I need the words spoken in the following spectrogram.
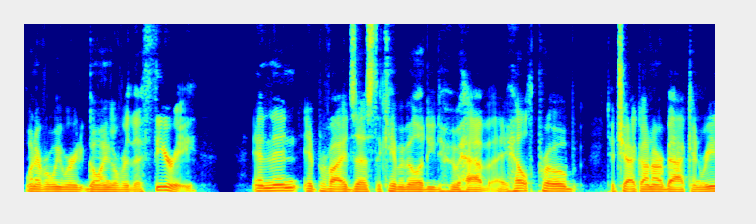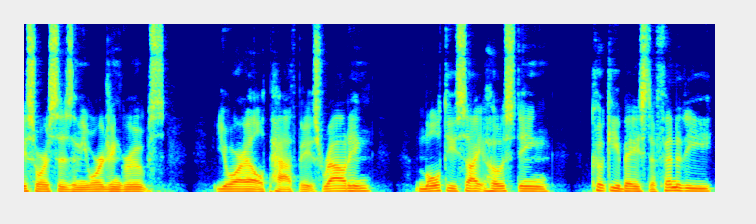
whenever we were going over the theory. And then it provides us the capability to have a health probe to check on our backend resources in the origin groups, URL path based routing, multi site hosting, cookie based affinity,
